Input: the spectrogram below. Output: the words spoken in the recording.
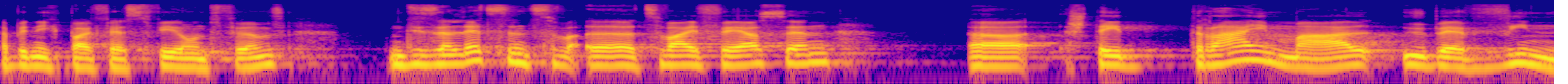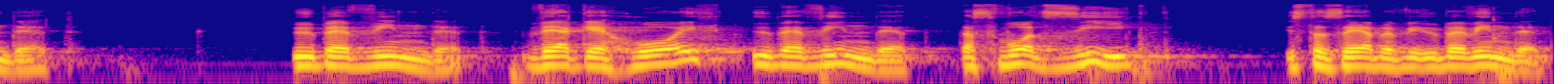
da bin ich bei Vers 4 und 5, in diesen letzten äh, zwei Versen äh, steht dreimal überwindet. Überwindet. Wer gehorcht, überwindet. Das Wort siegt ist dasselbe wie überwindet.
